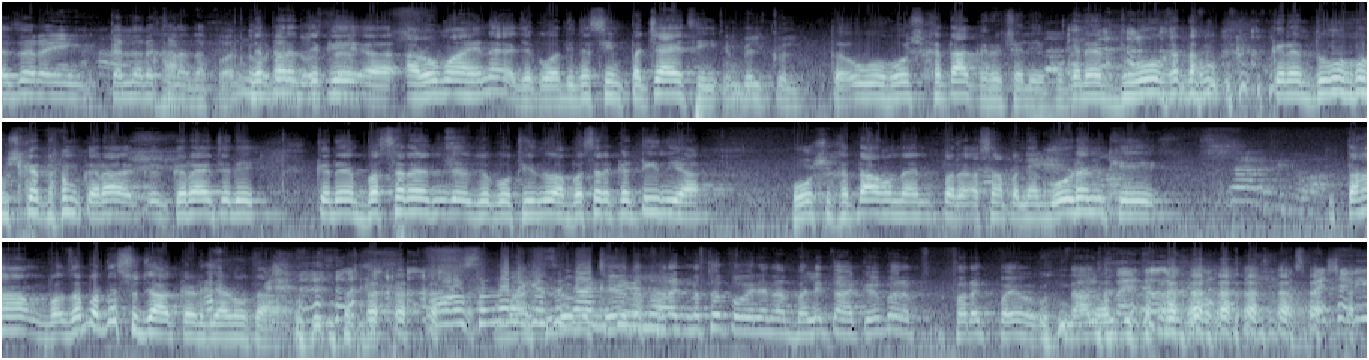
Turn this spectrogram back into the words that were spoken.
نظر ۽ ڪن رکڻا ٿا پون نه پر جيڪي اروما آهي نه جيڪو ادي نسيم پچائي ٿي بلڪل ته اهو هوش خطا ڪري ڇڏي پوءِ ڪڏهن ڌوئون ختم ڪڏهن ڌوئون هوش ختم ڪرائي ڪرائي ڇڏي ڪڏهن بصر جو جيڪو ٿيندو آهي بصر ڪٽيندي آهي هوش خطا هوندا آهن پر اسان پنهنجا ڳوڙهن کي توهان زبردست سجاڳ ڪرڻ ڄاڻو ٿا. فرق نٿو پوي رهندا ڀلي توهان ڪيو پر فرق پيو نالو اسپيشلي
